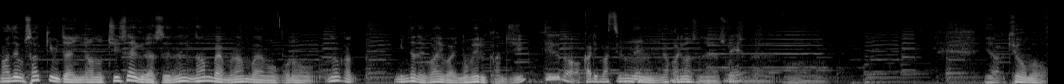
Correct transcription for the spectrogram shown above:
まあでもさっきみたいにあの小さいグラスでね何杯も何杯もこのなんかみんなでワイワイ飲める感じ？っていうのは分かりますよね。うん、わかりますね。そうですね。うんいや今日も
